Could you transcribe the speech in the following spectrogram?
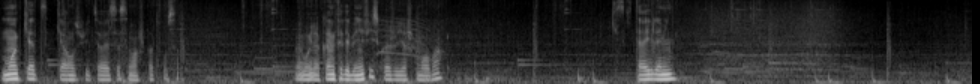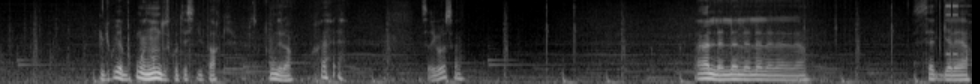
Moins 4, 48. Ah ouais, ça, ça marche pas trop, ça. Mais bon, il a quand même fait des bénéfices, quoi. Je veux dire, je comprends pas. Qui t'arrive, l'ami Du coup, il y a beaucoup moins de monde de ce côté-ci du parc. Parce que tout le monde est là. C'est rigolo, ça. Ah là là là là là là là. Cette galère.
